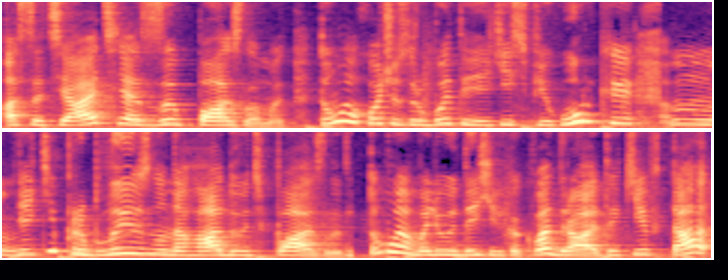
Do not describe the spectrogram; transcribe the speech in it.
асоціація з пазлами. Тому я хочу зробити якісь фігурки, які приблизно нагадують пазли. Тому я малюю декілька квадратиків та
